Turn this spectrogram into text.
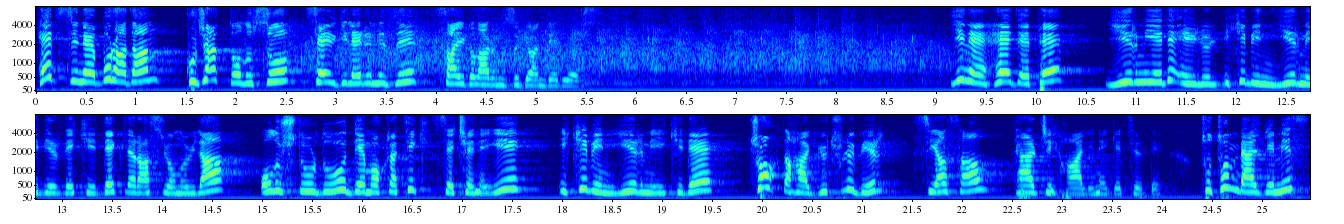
Hepsine buradan kucak dolusu sevgilerimizi, saygılarımızı gönderiyoruz. Yine HDP 27 Eylül 2021'deki deklarasyonuyla oluşturduğu demokratik seçeneği 2022'de çok daha güçlü bir siyasal tercih haline getirdi. Tutum belgemiz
